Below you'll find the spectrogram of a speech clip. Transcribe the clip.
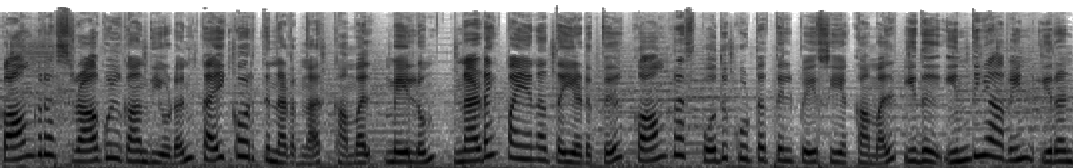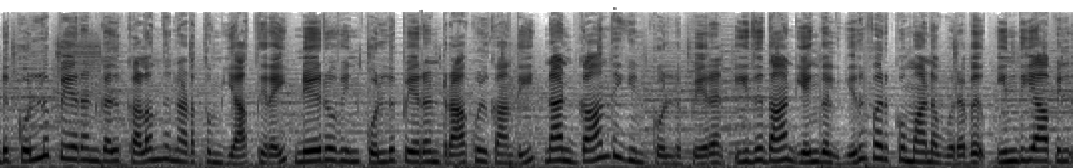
காங்கிரஸ் ராகுல் காந்தியுடன் கைகோர்த்து நடந்தார் கமல். மேலும் நடைப்பயணத்தை அடுத்து காங்கிரஸ் பொதுக்கூட்டத்தில் பேசிய கமல் இது இந்தியாவின் இரண்டு கொல்லு பேரன்கள் கலந்து நடத்தும் யாத்திரை. நேருவின் கொல்லு பேரன் ராகுல் காந்தி நான் காந்தியின் கொல்லு பேரன். இதுதான் எங்கள் இருவருக்குமான உறவு. இந்தியாவில்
